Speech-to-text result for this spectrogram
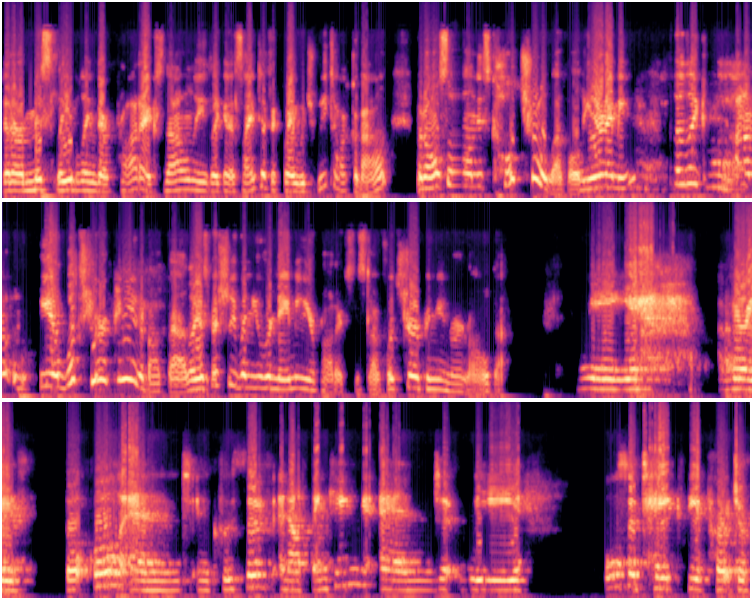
that are mislabeling their products, not only like in a scientific way, which we talk about, but also on this cultural level? You know what I mean? So, like, um, you know, what's your opinion about that? Like, especially when you were naming your products and stuff. What's your opinion on all that? We are very thoughtful and inclusive in our thinking, and we also take the approach of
